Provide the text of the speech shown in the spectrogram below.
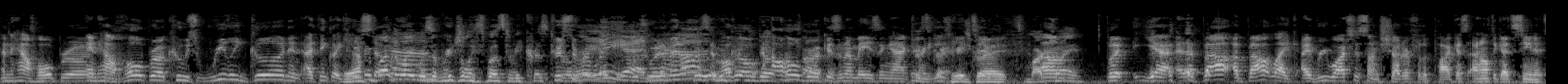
and Hal Holbrook And Hal Holbrook, who's really good, and I think like Yeah. his stuff. by the way, was originally supposed to be Christopher, Christopher Lee, Lee, again. which would have been awesome. Although Hal Holbrook time. is an amazing actor, He's and he's great. He's too. great. It's Mark Um, Twain. But yeah, about about like I rewatched this on Shudder for the podcast. I don't think I'd seen it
